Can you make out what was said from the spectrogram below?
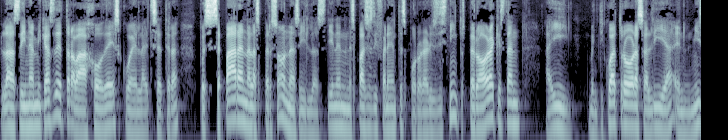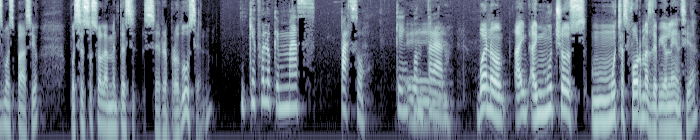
las dinámicas de trabajo, de escuela, etcétera, pues separan a las personas y las tienen en espacios diferentes por horarios distintos. Pero ahora que están ahí 24 horas al día en el mismo espacio, pues eso solamente se, se reproduce. ¿no? ¿Y qué fue lo que más pasó? ¿Qué encontraron? Eh, bueno, hay, hay muchos, muchas formas de violencia.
